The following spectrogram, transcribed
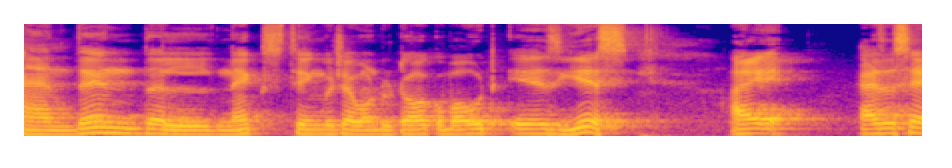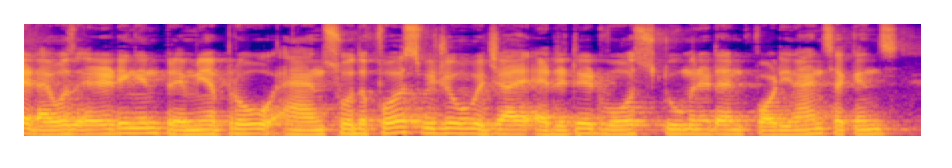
And then the next thing which i want to talk about is yes i as i said i was editing in premiere pro and so the first video which i edited was 2 minute and 49 seconds.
